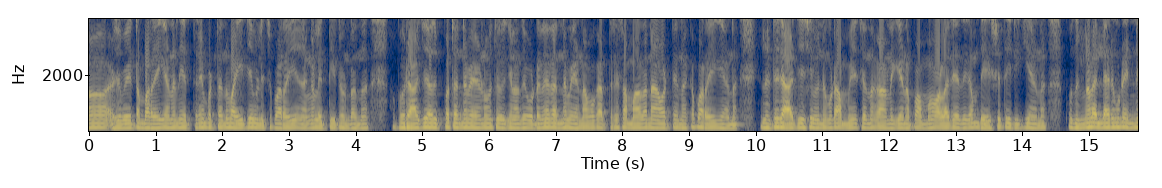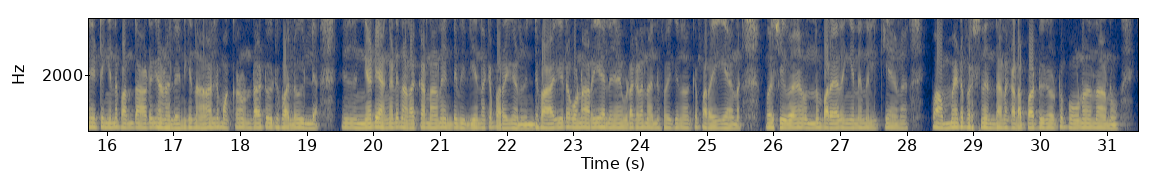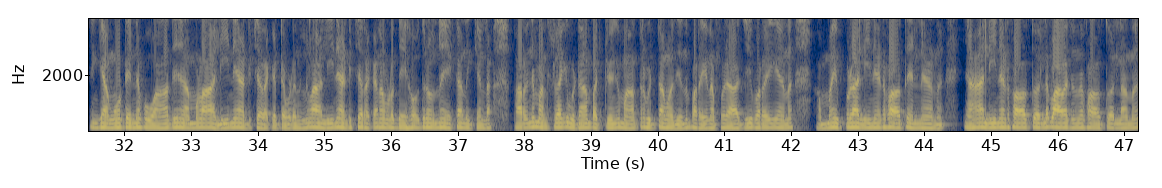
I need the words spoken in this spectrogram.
ശിവേട്ടൻ പറയുകയാണ് നീ എത്രയും പെട്ടെന്ന് വൈജയെ വിളിച്ച് പറയുക ഞങ്ങൾ എത്തിയിട്ടുണ്ടെന്ന്. അപ്പോൾ രാജു അതിപ്പോൾ തന്നെ വേണോ? ചോദിക്കണം അത് ഉടനെ തന്നെ വേണം. അവൾക്ക് അത്രയും സമാധാനമാവട്ടെ എന്നൊക്കെ പറയുകയാണ്. എന്നിട്ട് രാജേഷ് ശിവനും കൂടെ അമ്മയെ ചെന്ന് കാണുകയാണ്. അപ്പോൾ അമ്മ വളരെയധികം ദേഷ്യത്തിരിക്കുകയാണ്. അപ്പോൾ നിങ്ങളെല്ലാവരും കൂടെ എന്നെ ഇട്ട് ഇങ്ങനെ പന്താടുകയാണല്ലോ. എനിക്ക് നാല് മക്കളുണ്ടായിട്ടും ഒരു ഫലവും ഇല്ല. ഇങ്ങോട്ടേ അങ്ങോട്ട് നടക്കാനാണ് എന്റെ വിധി എന്നൊക്കെ പറയുകയാണ്. നിന്റെ ഭാര്യയുടെ ഗുണം അറിയാമല്ലോ. ഞാൻ ഇവിടെ കിടന്ന് അനുഭവിക്കുന്നതൊക്കെ പറയുകയാണ്. അപ്പോൾ ശിവൻ ഒന്നും പറയാതെ ഇങ്ങനെ നിൽക്കുകയാണ്. ഇപ്പോൾ അമ്മയുടെ പ്രശ്നം എന്താണ്? കടപ്പാട്ടൂരോട്ട് പോകണമെന്നാണോ? എനിക്ക് അങ്ങോട്ട് തന്നെ പോകാം ആദ്യം നമ്മൾ ആ അലീനെ അടിച്ചിറക്കട്ടെ അവിടെ നിങ്ങൾ ആ അലീനെ അടിച്ചിറക്കാൻ അവിടെ ദേഹോദരം ഒന്നും ഏക്കാൻ നിൽക്കേണ്ട. പറഞ്ഞ് മനസ്സിലാക്കി വിടാൻ പറ്റുമെങ്കിൽ മാത്രം വിട്ടാൽ മതിയെന്ന് പറയണം. അപ്പോൾ രാജീവ് പറയുകയാണ് അമ്മ ഇപ്പോഴും അലീനയുടെ ഭാഗത്ത് തന്നെയാണ്. ഞാൻ അലീനയുടെ ഭാഗത്തും അല്ല ബാലചന്ദ്രന്റെ ഭാഗത്തും അല്ല എന്ന്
